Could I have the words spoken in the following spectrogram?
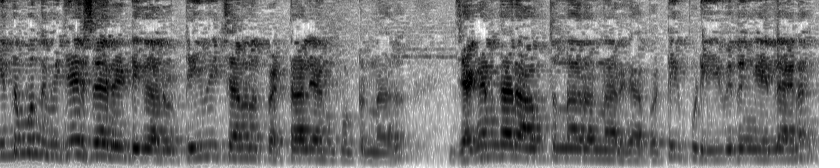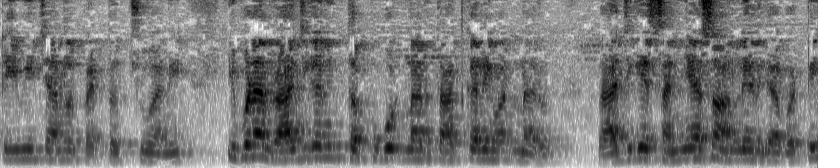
ఇంతకుముందు విజయసాయి రెడ్డి గారు టీవీ ఛానల్ పెట్టాలి అనుకుంటున్నారు. జగన్ గారు ఆపుతున్నారు అన్నారు కాబట్టి ఇప్పుడు ఈ విధంగా వెళ్ళి ఆయన టీవీ ఛానల్ పెట్టొచ్చు అని. ఇప్పుడు ఆయన రాజకీయానికి తప్పుకుంటున్నారు తాత్కాలికం అంటున్నారు. రాజకీయ సన్యాసం అనలేదు కాబట్టి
